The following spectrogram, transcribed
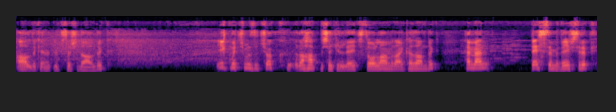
aldık. Evet 3 taşı da aldık. İlk maçımızı çok rahat bir şekilde hiç zorlanmadan kazandık. Hemen destemi değiştirip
